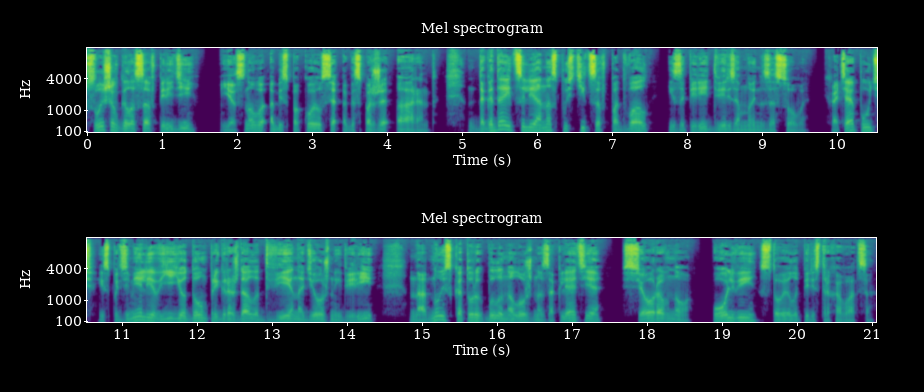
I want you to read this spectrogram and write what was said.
Услышав голоса впереди, я снова обеспокоился о госпоже Арент. Догадается ли она спуститься в подвал и запереть дверь за мной на засовы? Хотя путь из подземелья в ее дом преграждало две надежные двери, на одну из которых было наложено заклятие, все равно Ольвии стоило перестраховаться.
